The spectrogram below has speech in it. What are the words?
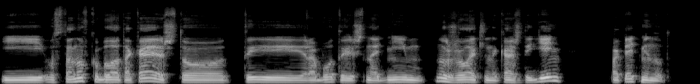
И установка была такая, что ты работаешь над ним, ну, желательно каждый день по 5 минут.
